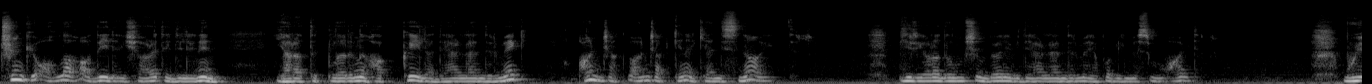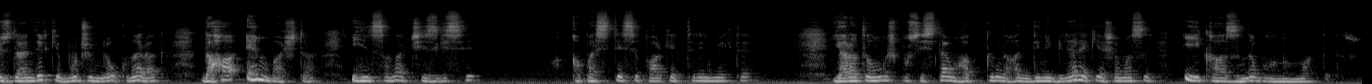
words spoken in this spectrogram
Çünkü Allah adıyla işaret edilenin yaratıklarını hakkıyla değerlendirmek ancak ve ancak gene kendisine aittir. Bir yaratılmışın böyle bir değerlendirme yapabilmesi muhaldir. Bu yüzdendir ki bu cümle okunarak daha en başta insana çizgisi, kapasitesi fark ettirilmekte. Yaratılmış bu sistem hakkında haddini bilerek yaşaması ikazında bulunulmaktadır.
